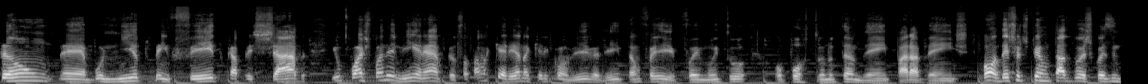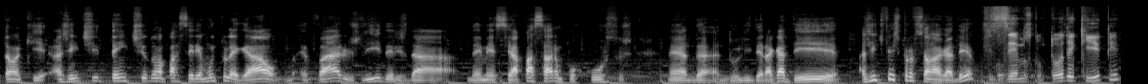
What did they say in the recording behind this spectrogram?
tão é, bonito, bem feito, caprichado, e o pós-pandemia, né? O pessoal estava querendo aquele convívio ali, então foi, foi muito oportuno também. Parabéns. Bom, deixa eu te perguntar duas coisas então aqui. A gente tem tido uma parceria muito legal, é, vários líderes da, da MSA passaram por cursos né, da, do líder HD. A gente fez profissional HD? Fizemos com toda a equipe.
